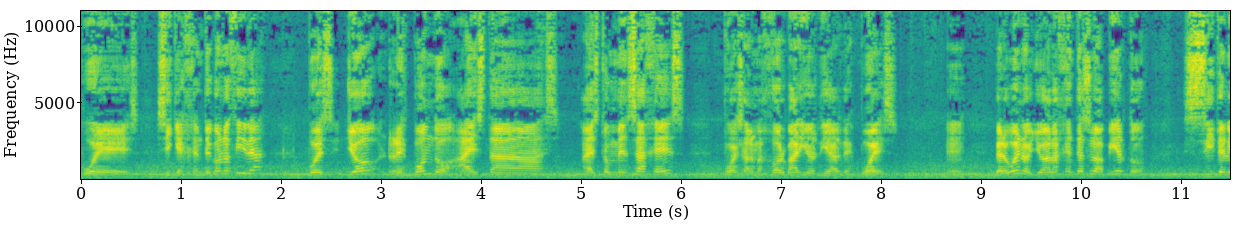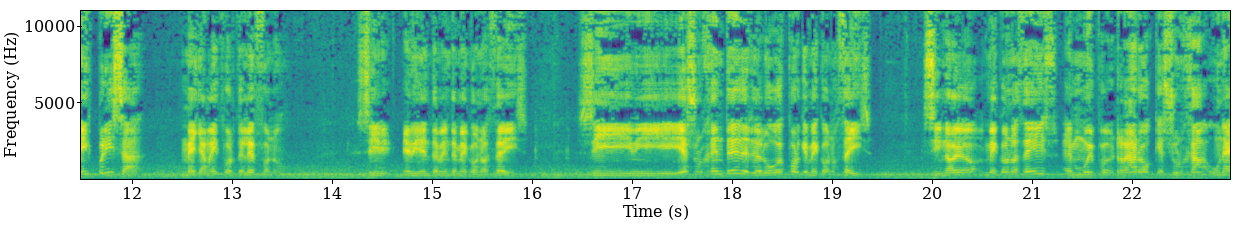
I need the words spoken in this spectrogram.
pues sí que es gente conocida, pues yo respondo a, estas, a estos mensajes, pues a lo mejor varios días después. ¿eh? Pero bueno, yo a la gente se lo advierto. Si tenéis prisa, me llamáis por teléfono si evidentemente me conocéis. Si es urgente, desde luego es porque me conocéis. Si no me conocéis, es muy raro que surja una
